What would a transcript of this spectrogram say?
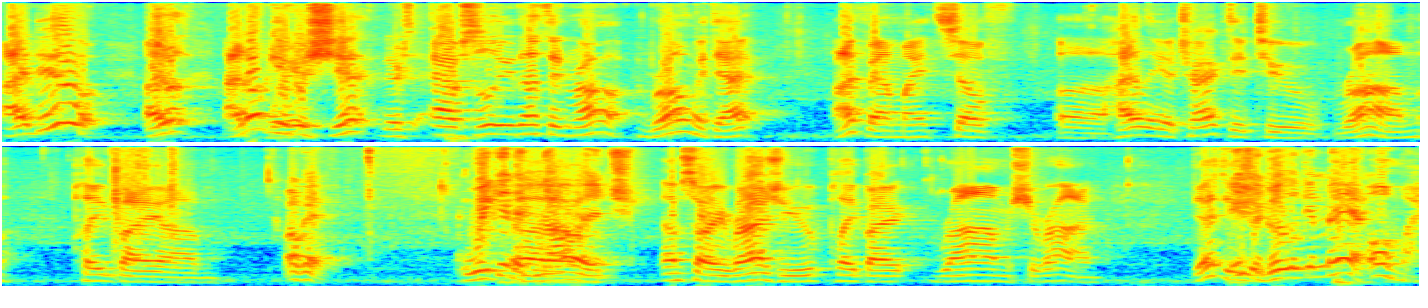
I do. I don't. I don't give a shit. There's absolutely nothing wrong wrong with that. I found myself uh, highly attracted to Ram, played by. Um, Okay. We can Um, acknowledge I'm sorry, Raju, played by Ram Charan. That dude. he's a good-looking man. oh my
